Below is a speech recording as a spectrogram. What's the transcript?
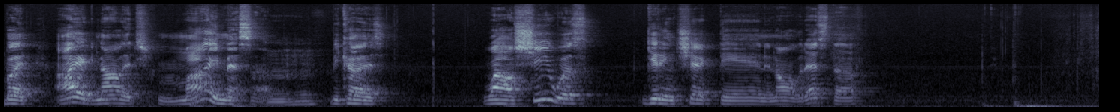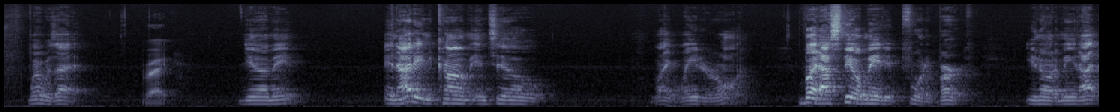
But I acknowledge my mess up Mm-hmm. because while she was getting checked in and all of that stuff, where was I? at? right. You know what I mean? And I didn't come until like later on. But I still made it for the birth. You know what I mean? I,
